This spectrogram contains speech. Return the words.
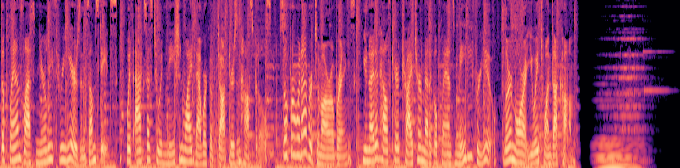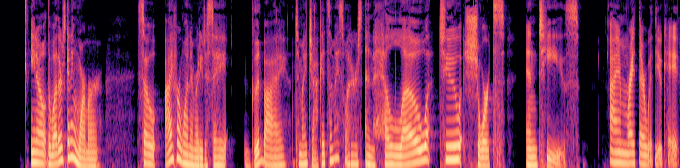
The plans last nearly three years in some states, with access to a nationwide network of doctors and hospitals. So, for whatever tomorrow brings, United Healthcare Tri Term Medical Plans may be for you. Learn more at uh1.com. You know, the weather's getting warmer. So, I, for one, am ready to say goodbye to my jackets and my sweaters and hello to shorts and tees. I'm right there with you, Kate.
